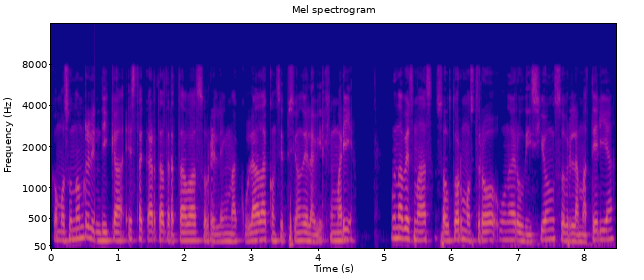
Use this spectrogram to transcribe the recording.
Como su nombre lo indica, esta carta trataba sobre la Inmaculada Concepción de la Virgen María. Una vez más, su autor mostró una erudición sobre la materia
